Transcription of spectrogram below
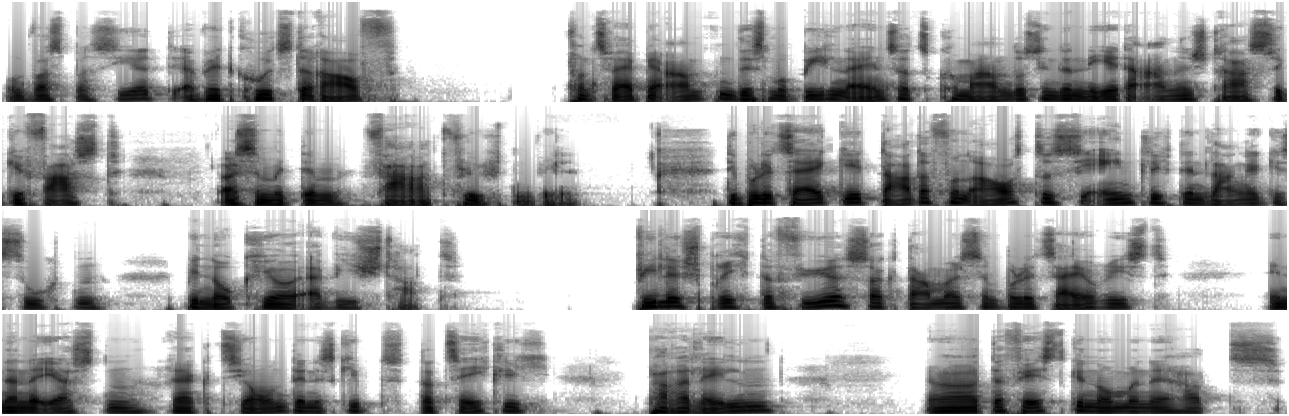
Und was passiert? Er wird kurz darauf von zwei Beamten des mobilen Einsatzkommandos in der Nähe der Annenstraße gefasst, als er mit dem Fahrrad flüchten will. Die Polizei geht da davon aus, dass sie endlich den lange gesuchten Pinocchio erwischt hat. Vieles spricht dafür, sagt damals ein Polizeijurist in einer ersten Reaktion, denn es gibt tatsächlich Parallelen. Äh, der Festgenommene hat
